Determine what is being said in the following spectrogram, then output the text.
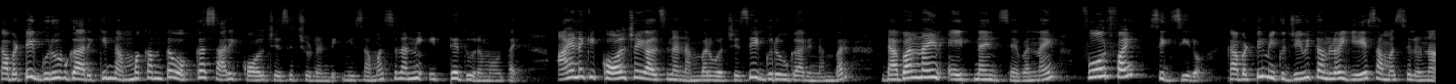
కాబట్టి గురువు గారికి నమ్మకంతో ఒక్కసారి కాల్ చేసి చూడండి. మీ సమస్యలన్నీ ఇట్టే దూరం అవుతాయి ఆయనకి కాల్ చేయాల్సిన నంబర్ వచ్చేసి గురువు గారి number double nine eight nine seven nine four five six zero. కాబట్టి మీకు జీవితంలో ఏ సమస్యలున్నా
